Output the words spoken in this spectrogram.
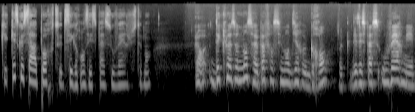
Qu'est-ce que ça apporte, de ces grands espaces ouverts, justement? Alors, décloisonnement, ça ne veut pas forcément dire grand, des espaces ouverts, mais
